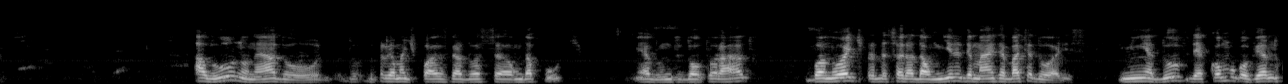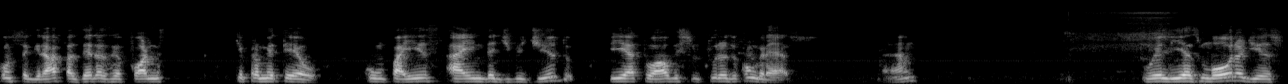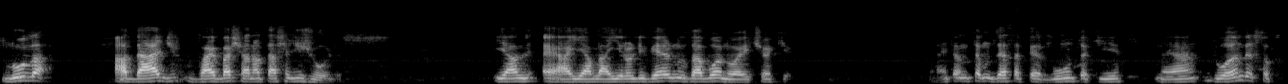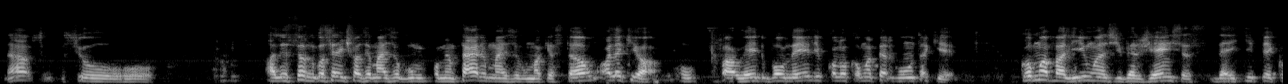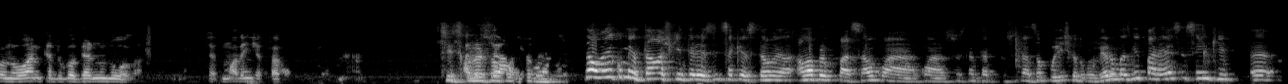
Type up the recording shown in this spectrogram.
aluno né, do, do, do programa de pós-graduação da PUC aluno de doutorado. Boa noite, professora Dalmira e demais debatedores. Minha dúvida é como o governo conseguirá fazer as reformas que prometeu com o país ainda dividido e a atual estrutura do Congresso. Né? O Elias Moura diz: Lula, Haddad vai baixar a taxa de juros. E a, é, a Laíra Oliveira nos dá boa noite aqui. Então, temos essa pergunta aqui né, do Anderson. Né, se o Alessandro gostaria de fazer mais algum comentário, mais alguma questão. Olha aqui, ó, eu falei do Volney, ele colocou uma pergunta aqui. Como avaliam as divergências da equipe econômica do governo Lula? De certo modo, a gente já está Sim, se conversou um pouco. Não, eu ia comentar, acho que é interessante essa questão. Há uma preocupação com a, com a sustentação política do governo, mas me parece assim, que é,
